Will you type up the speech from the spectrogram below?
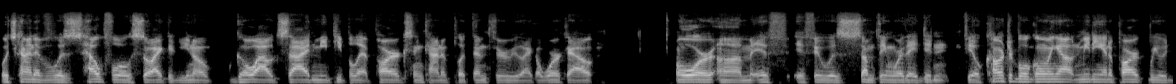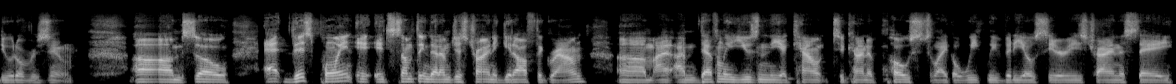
which kind of was helpful, so I could you know go outside, meet people at parks, and kind of put them through like a workout or um, if if it was something where they didn't feel comfortable going out and meeting at a park, we would do it over Zoom. Um, so at this point, it, it's something that I'm just trying to get off the ground. Um, I, I'm definitely using the account to kind of post like a weekly video series, trying to stay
